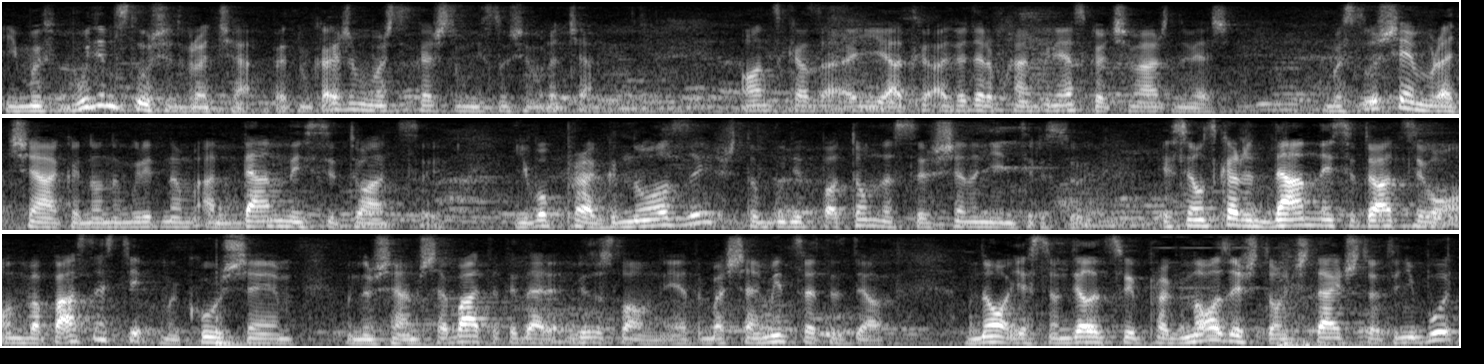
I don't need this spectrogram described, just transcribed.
И мы будем слушать врача. Поэтому как же вы можете сказать, что мы не слушаем врача? Он сказал, и ответил Рабхам Каневский очень важную вещь. Мы слушаем врача, когда он говорит нам о данной ситуации. Его прогнозы, что будет потом, нас совершенно не интересуют. Если он скажет, данной ситуации он в опасности, мы кушаем, мы нарушаем шаббат и так далее. Безусловно, и это большая митца это сделать. Но если он делает свои прогнозы, что он считает, что это не будет,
